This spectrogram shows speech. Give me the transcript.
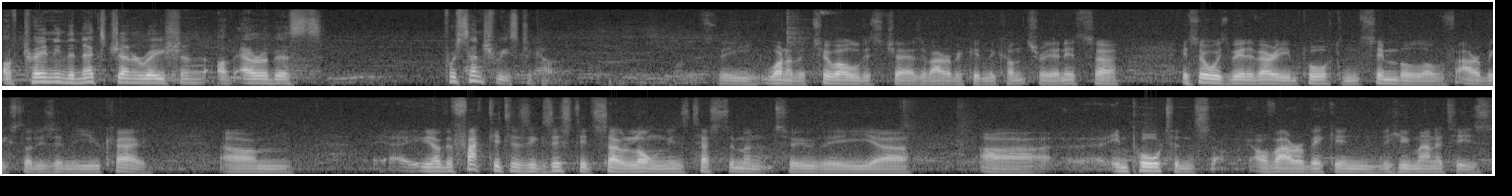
of training the next generation of Arabists for centuries to come. It's the, one of the two oldest chairs of Arabic in the country, and it's, uh, it's always been a very important symbol of Arabic studies in the UK. Um, you know, the fact it has existed so long is testament to the uh, uh, importance of Arabic in the humanities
